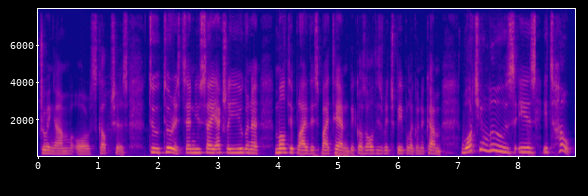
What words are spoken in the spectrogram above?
chewing gum or sculptures, to tourists, and you say, actually, you're going to multiply this by 10 because all these rich people are going to come, what you lose is its hope.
